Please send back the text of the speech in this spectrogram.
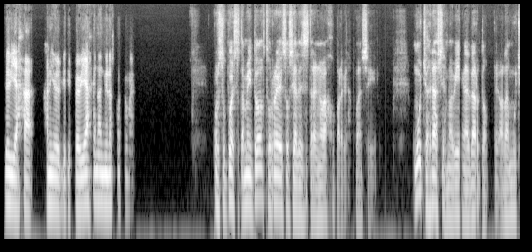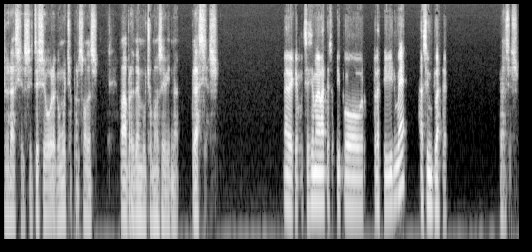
de viajar a nivel físico, que viajen al menos con su mente. Por supuesto, también todas tus redes sociales estarán abajo para que las puedan seguir. Muchas gracias, más bien, Alberto. De verdad, muchas gracias. Estoy seguro que muchas personas van a aprender mucho más de Vietnam. Gracias. que muchísimas gracias a ti por recibirme. Ha sido un placer. Gracias.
